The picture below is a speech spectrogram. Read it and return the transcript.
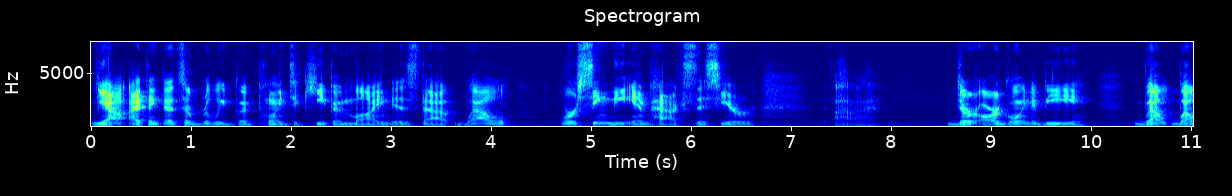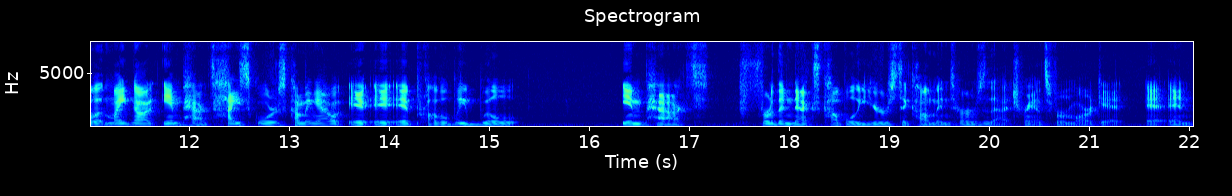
Yeah, I think that's a really good point to keep in mind is that while we're seeing the impacts this year, uh, there are going to be well while it might not impact high schoolers coming out, it, it, it probably will impact for the next couple years to come in terms of that transfer market and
